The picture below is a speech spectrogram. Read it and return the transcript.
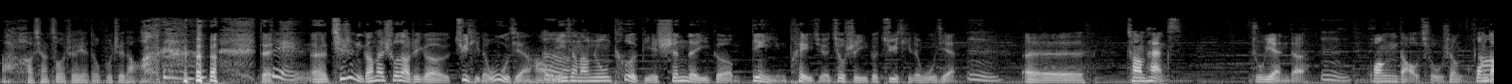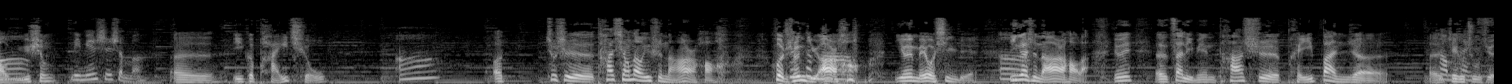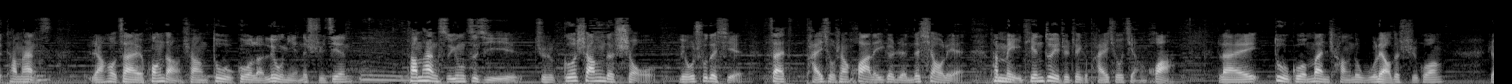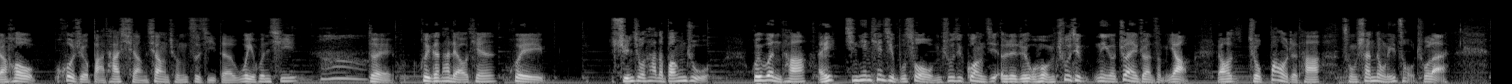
啊，好像作者也都不知道。对，对。呃，其实你刚才说到这个具体的物件哈，嗯。我印象当中特别深的一个电影配角就是一个具体的物件，嗯。呃，Tom Hanks 主演的嗯，《荒岛求生》《荒岛余生》里面是什么？呃，一个排球，啊？呃就是他相当于是男二号，或者说女二号，因为没有性别，嗯。应该是男二号了。因为呃，在里面他是陪伴着呃这个主角 Tom Hanks，、然后在荒岛上度过了六年的时间。嗯 Tom Hanks 用自己就是割伤的手流出的血，在排球上画了一个人的笑脸。他每天对着这个排球讲话，来度过漫长的无聊的时光。然后或者把他想象成自己的未婚妻，哦，对，会跟他聊天，会寻求他的帮助，会问他，哎，今天天气不错，我们出去逛街，呃，对对，我们出去那个转一转怎么样？然后就抱着他从山洞里走出来，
